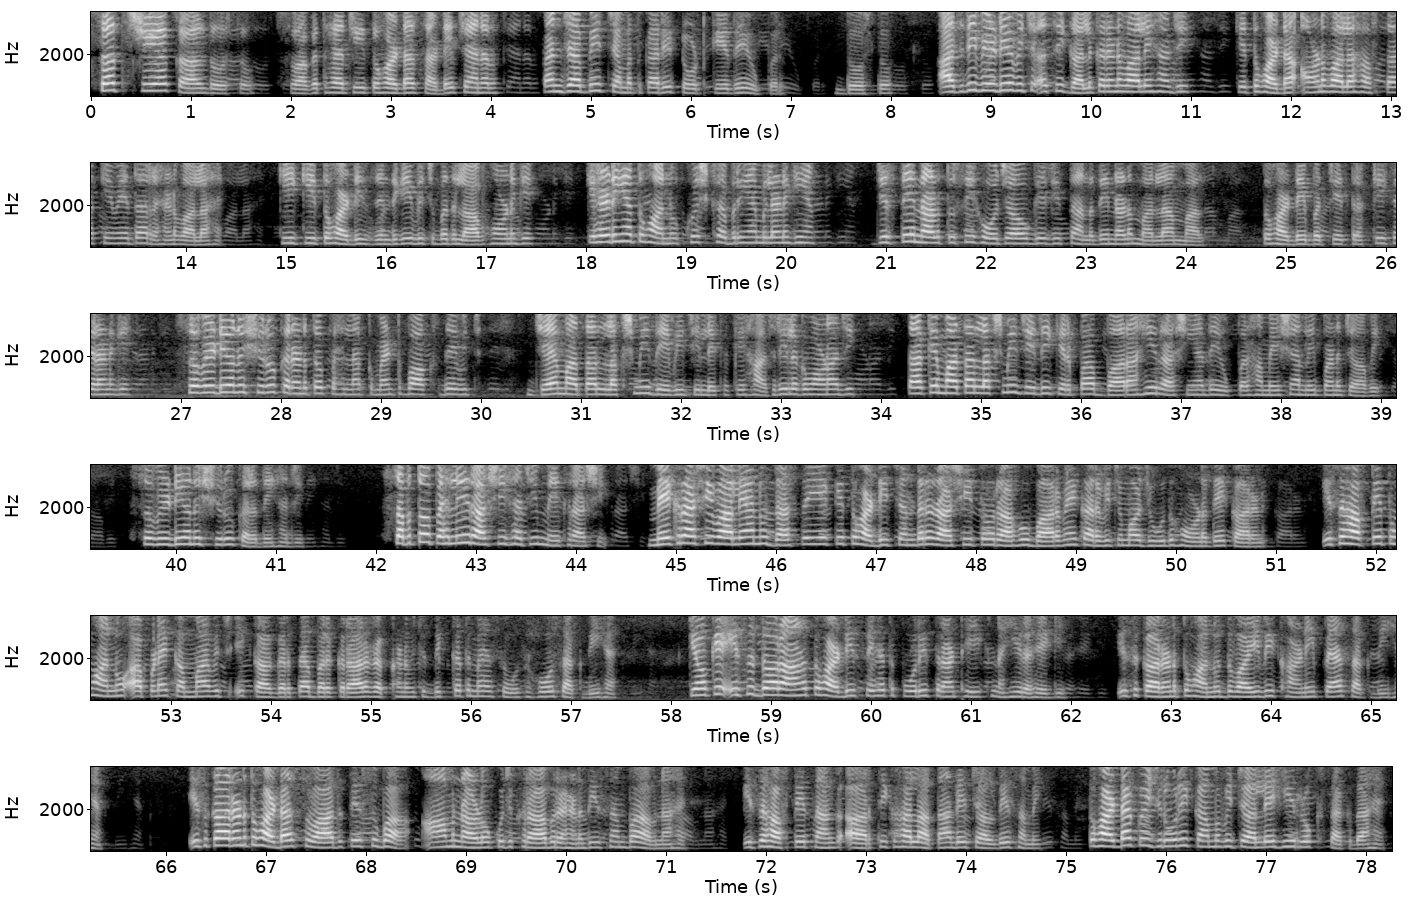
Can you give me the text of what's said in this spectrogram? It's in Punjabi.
ਸਤਿ ਸ਼੍ਰੀ ਅਕਾਲ ਦੋਸਤੋ, ਸਵਾਗਤ ਹੈ ਜੀ ਤੁਹਾਡਾ ਸਾਡੇ ਚੈਨਲ ਪੰਜਾਬੀ ਚਮਤਕਾਰੀ ਟੋਟਕੇ ਦੇ ਉੱਪਰ। ਦੋਸਤੋ, ਅੱਜ ਦੀ ਵੀਡੀਓ ਵਿੱਚ ਅਸੀਂ ਗੱਲ ਕਰਨ ਵਾਲੇ ਹਾਂ ਜੀ ਕਿ ਤੁਹਾਡਾ ਆਉਣ ਵਾਲਾ ਹਫਤਾ ਕਿਵੇਂ ਦਾ ਰਹਿਣ ਵਾਲਾ ਹੈ। ਕੀ ਕੀ ਤੁਹਾਡੀ ਜ਼ਿੰਦਗੀ ਵਿੱਚ ਬਦਲਾਵ ਹੋਣਗੇ, ਕਿਹੜੀਆਂ ਤੁਹਾਨੂੰ ਖੁਸ਼ਖਬਰੀਆਂ ਮਿਲਣਗੀਆਂ, ਜਿਸ ਦੇ ਨਾਲ ਤੁਸੀਂ ਹੋ ਜਾਓਗੇ ਜੀ ਧਨ ਦੇ ਨਾਲ ਮਾਲਾ ਮਾਲ ਤੁਹਾਡੇ ਬੱਚੇ ਤਰੱਕੀ ਕਰਨਗੇ ਸੋ ਵੀਡੀਓ ਨੂੰ ਸ਼ੁਰੂ ਕਰਨ ਤੋਂ ਪਹਿਲਾਂ ਕਮੈਂਟ ਬਾਕਸ ਦੇ ਵਿੱਚ, ਜੈ ਮਾਤਾ ਲక్ష్ਮੀ ਦੇਵੀ ਜੀ ਲਿਖ ਕੇ ਹਾਜ਼ਰੀ ਲਗਵਾਉਣਾ ਜੀ, ਤਾਂ ਕਿ ਮਾਤਾ ਲక్ష్ਮੀ ਜੀ ਦੀ ਕਿਰਪਾ 12 ਹੀ ਰਾਸ਼ੀਆਂ ਦੇ ਉੱਪਰ ਹਮੇਸ਼ਾ ਲਈ ਬਣ ਜਾਵੇ। ਸੋ ਵੀਡੀਓ ਨੂੰ ਸ਼ੁਰੂ ਕਰਦੇ ਹਾਂ ਜੀ। ਸਭ ਤੋਂ ਪਹਿਲੀ ਰਾਸ਼ੀ ਹੈ ਜੀ ਮੇਖ ਰਾਸ਼ੀ। ਮੇਖ ਰਾਸ਼ੀ ਵਾਲਿਆਂ ਨੂੰ ਦੱਸ ਦਈਏ ਕਿ ਤੁਹਾਡੀ ਚੰਦਰ ਰਾਸ਼ੀ ਤੋਂ ਰਾਹੂ 12ਵੇਂ ਘਰ ਵਿੱਚ ਮੌਜੂਦ ਹੋਣ ਦੇ ਕਾਰਨ ਇਸ ਹਫ਼ਤੇ ਤੁਹਾਨੂੰ ਆਪਣੇ ਕੰਮਾਂ ਵਿੱਚ ਇਕਾਗਰਤਾ ਬਰਕਰਾਰ ਰੱਖਣ ਵਿੱਚ ਦਿੱਕਤ ਮਹਿਸੂਸ ਹੋ ਸਕਦੀ ਹੈ, ਕਿਉਂਕਿ ਇਸ ਦੌਰਾਨ ਤੁਹਾਡੀ ਸਿਹਤ ਪੂਰੀ ਤਰ੍ਹਾਂ ਠੀਕ ਨਹੀਂ ਰਹੇਗੀ। ਇਸ ਕਾਰਨ ਤੁਹਾਨੂੰ ਦਵਾਈ ਵੀ ਖਾਣੀ ਪੈ ਸਕਦੀ ਹੈ। ਇਸ ਕਾਰਨ ਤੁਹਾਡਾ ਸਵਾਦ ਤੇ ਸੁਭਾਅ ਆਮ ਨਾਲੋਂ ਕੁਝ ਖਰਾਬ ਰਹਿਣ ਦੀ ਸੰਭਾਵਨਾ ਹੈ। ਇਸ ਹਫ਼ਤੇ ਤੰਗ ਆਰਥਿਕ ਹਾਲਾਤਾਂ ਦੇ ਚੱਲਦੇ ਸਮੇਂ ਤੁਹਾਡਾ ਕੋਈ ਜ਼ਰੂਰੀ ਕੰਮ ਵਿਚਾਲੇ ਹੀ ਰੁਕ ਸਕਦਾ ਹੈ।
